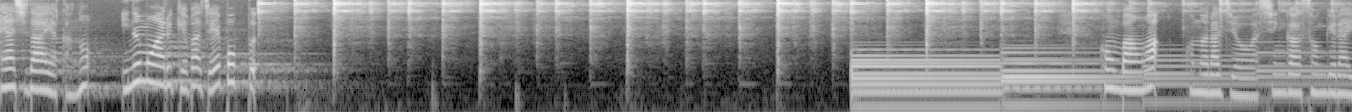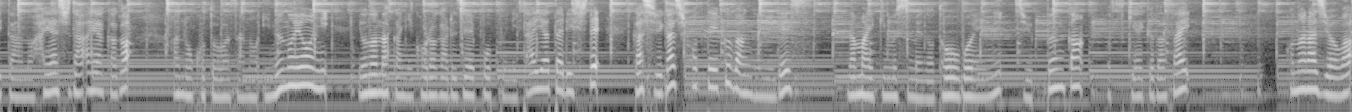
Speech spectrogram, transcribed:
林田彩香の犬も歩けば J-POP こんばんは。このラジオはシンガーソングライターの林田彩香があのことわざの犬のように世の中に転がる J-POP に体当たりしてガシガシ掘っていく番組です。生意気娘の遠吠えに10分間お付き合いください。このラジオは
